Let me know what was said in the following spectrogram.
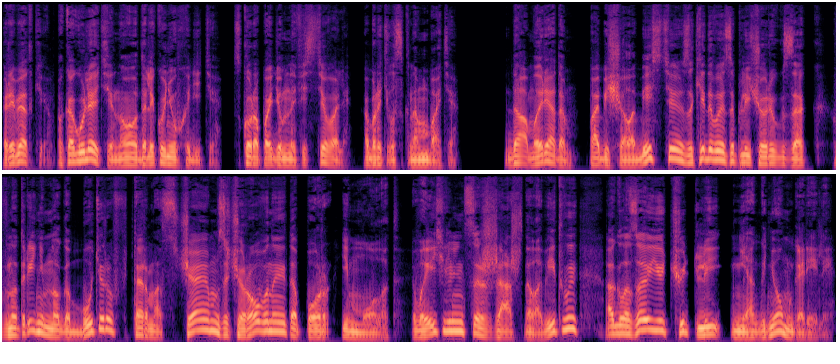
«Ребятки, пока гуляйте, но далеко не уходите. Скоро пойдем на фестиваль», — обратился к нам батя. «Да, мы рядом», — пообещала бестия, закидывая за плечо рюкзак. Внутри немного бутеров, термос с чаем, зачарованный топор и молот. Воительница жаждала битвы, а глаза ее чуть ли не огнем горели.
